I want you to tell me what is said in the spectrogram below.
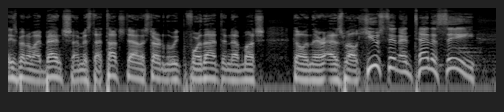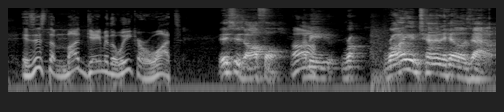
he's been on my bench. I missed that touchdown. I started the week before that. Didn't have much going there as well. Houston and Tennessee. Is this the mud game of the week or what? This is awful. Oh. I mean, R- Ryan Tannehill is out.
